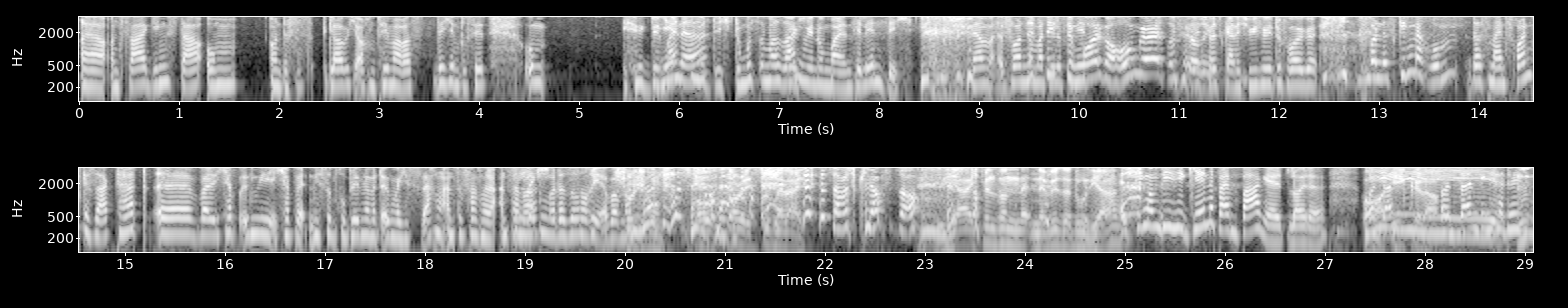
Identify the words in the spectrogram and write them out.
Äh, und zwar ging es da um, und das ist, glaube ich, auch ein Thema, was dich interessiert, um Hygiene. Wen meinst du mit dich? Du musst immer sagen, Dich. wen du meinst. Helene, dich. Wir haben vorhin nochmal 70. telefoniert. Folge Homegirls. Und Sorry. ich weiß gar nicht, wie vielte Folge. Und es ging darum, dass mein Freund gesagt hat, äh, weil ich habe irgendwie, ich habe nicht so ein Problem damit, irgendwelche Sachen anzufassen oder anzulecken oder so. Sorry, aber man hört das. Oh, sorry, es tut mir leid. aber es klopft so auf. Ja, ich bin so ein ne- nervöser Dude, ja? Es ging um die Hygiene beim Bargeld, Leute. Oh, Und dann, ekelhaft. und dann ging es natürlich,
